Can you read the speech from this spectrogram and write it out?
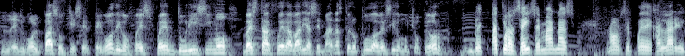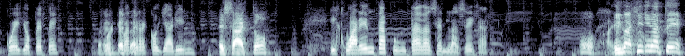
el golpazo que se pegó. Digo, fue durísimo. Va a estar fuera varias semanas, pero pudo haber sido mucho peor. De cuatro a seis semanas no se puede jalar el cuello, Pepe, porque va a tener collarín Exacto. y 40 puntadas en la ceja. Oh, Ay, imagínate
